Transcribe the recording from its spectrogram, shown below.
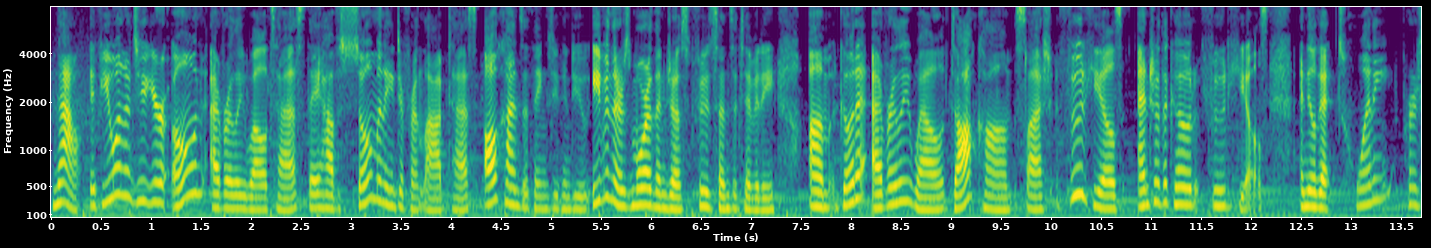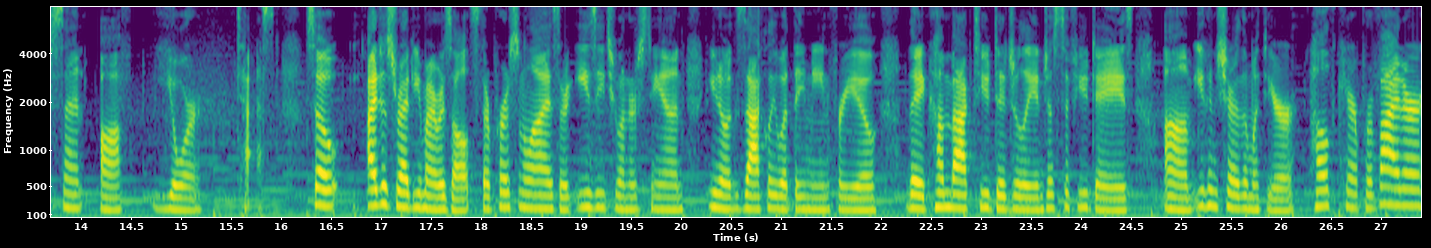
Now, if you want to do your own Everlywell test, they have so many different lab tests, all kinds of things you can do. Even there's more than just food sensitivity. Um, go to everlywell.com slash foodheals, enter the code foodheals, and you'll get 20% off your test. So I just read you my results. They're personalized, they're easy to understand. You know exactly what they mean for you. They come back to you digitally in just a few days. Um, you can share them with your healthcare provider.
